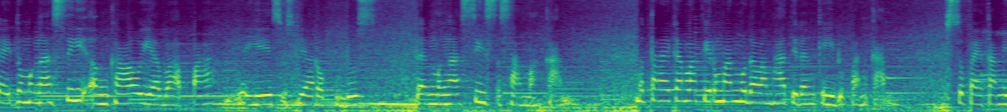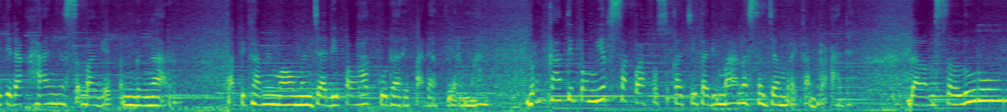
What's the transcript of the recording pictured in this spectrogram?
yaitu mengasihi engkau ya Bapa, ya Yesus, ya Roh Kudus, dan mengasihi sesama kami. Meteraikanlah firmanmu dalam hati dan kehidupan kami, supaya kami tidak hanya sebagai pendengar, tapi kami mau menjadi pelaku daripada firman. Berkati pemirsa Klavos Sukacita di mana saja mereka berada dalam seluruh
